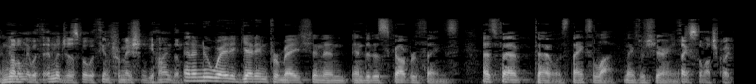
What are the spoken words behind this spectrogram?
not only with images, but with the information behind them. And a new way to get information and, and to discover things. That's fab- fabulous. Thanks a lot. Thanks for sharing it. Thanks so much, Craig.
